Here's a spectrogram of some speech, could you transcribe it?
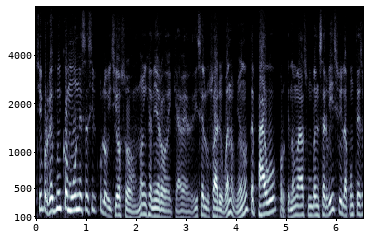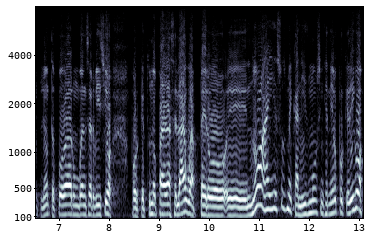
Sí, porque es muy común ese círculo vicioso, ¿no, ingeniero? De que, a ver, dice el usuario, bueno, yo no te pago porque no me das un buen servicio y la Junta dice, pues yo no te puedo dar un buen servicio porque tú no pagas el agua, pero eh, no hay esos mecanismos, ingeniero, porque digo,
